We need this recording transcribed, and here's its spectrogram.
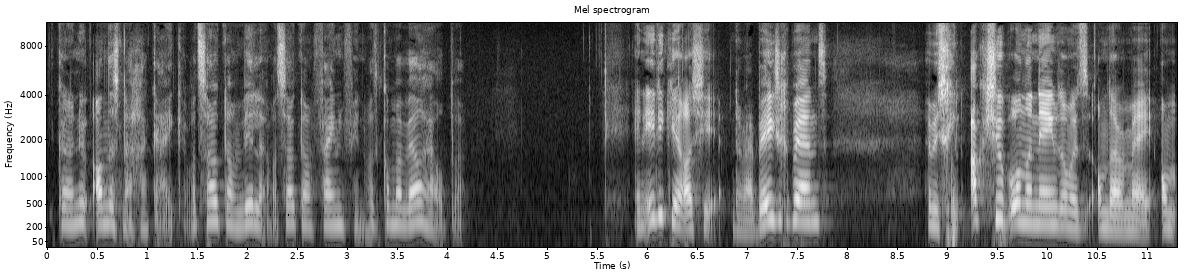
Ik kan er nu anders naar gaan kijken. Wat zou ik dan willen? Wat zou ik dan fijn vinden? Wat kan me wel helpen? En iedere keer als je daarmee bezig bent, en misschien actie op onderneemt om, het, om daarmee om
